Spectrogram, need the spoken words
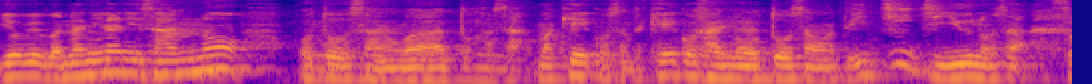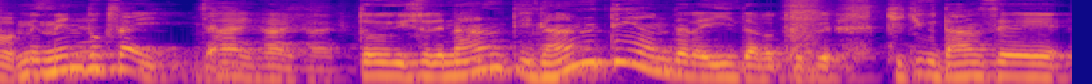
呼べば何々さんのお父さんはとかさ、まあ、恵子さんと恵子さんのお父さんはっていちいち言うのさ、めんどくさいじゃない？はいはいはいと一緒で、なんて、なんて呼んだらいいだろうって、結局男性、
